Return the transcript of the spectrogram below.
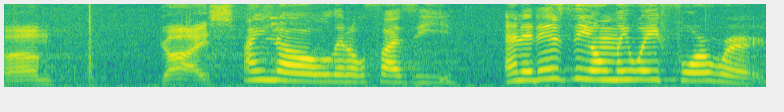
Um, guys, I know, little fuzzy. And it is the only way forward.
